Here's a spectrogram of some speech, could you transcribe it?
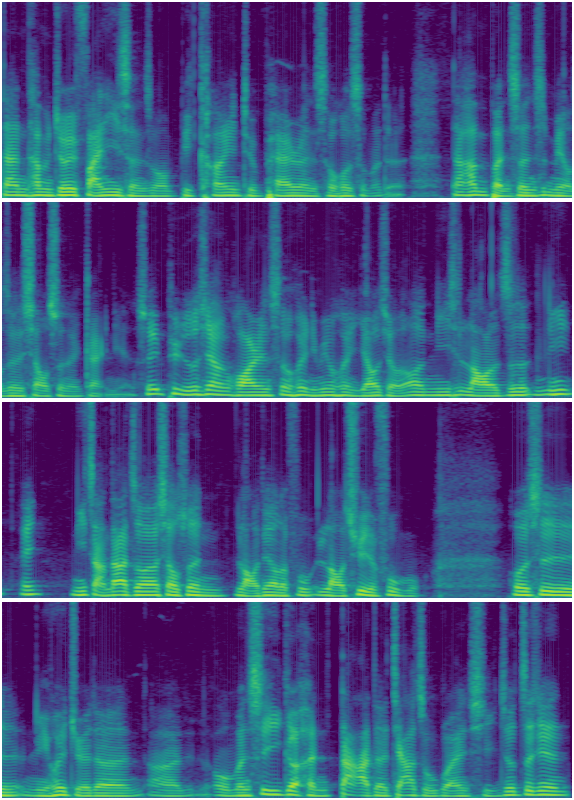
但他们就会翻译成什么 “be kind to parents” 或什么的，但他们本身是没有这个孝顺的概念。所以，譬如说像华人社会里面会很要求哦，你老了之后，你诶，你长大之后要孝顺老掉的父老去的父母，或者是你会觉得啊、我们是一个很大的家族关系，就这件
